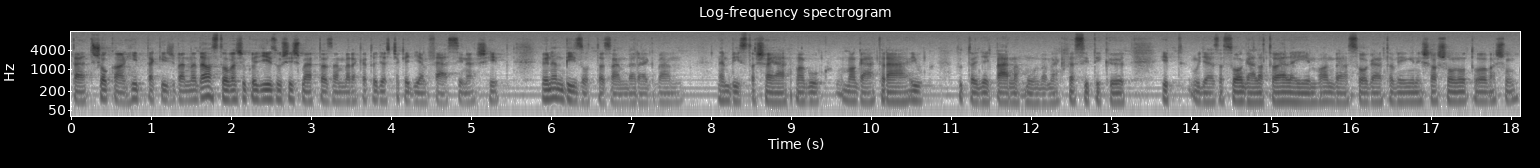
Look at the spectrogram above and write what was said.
tehát sokan hittek is benne, de azt olvasjuk, hogy Jézus ismerte az embereket, hogy ez csak egy ilyen felszínes hit. Ő nem bízott az emberekben, nem bízta saját maguk, magát rájuk, tudta, hogy egy pár nap múlva megfeszítik őt. Itt ugye ez a szolgálata elején van, de a szolgálata végén is hasonlót olvasunk.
